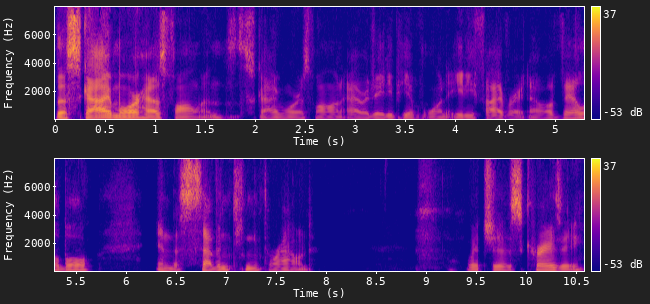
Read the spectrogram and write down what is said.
The Sky Moore has fallen. Sky Moore has fallen. Average ADP of 185 right now, available in the 17th round, which is crazy.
